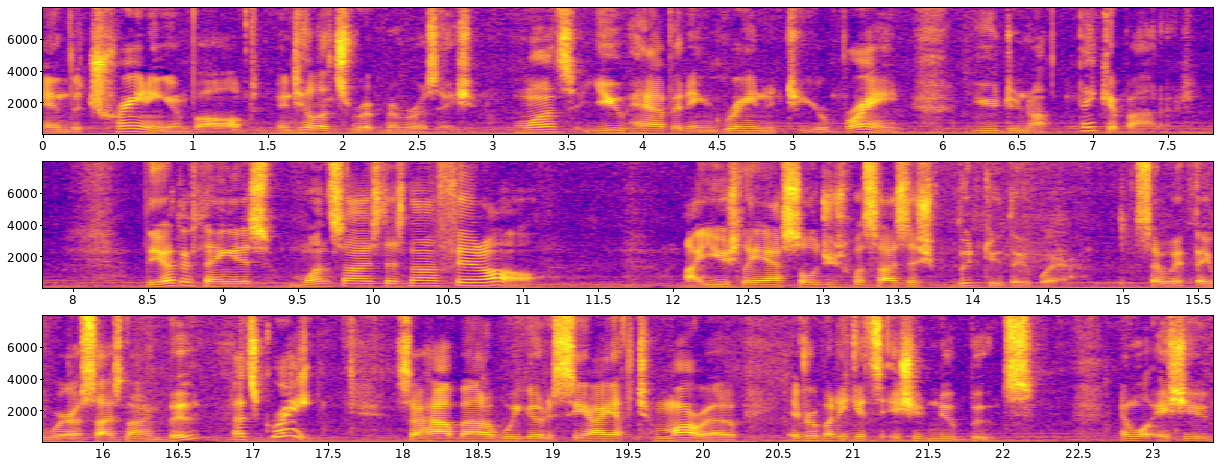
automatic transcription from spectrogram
and the training involved until it's memorization. Once you have it ingrained into your brain, you do not think about it. The other thing is, one size does not fit all. I usually ask soldiers what size of boot do they wear. So if they wear a size 9 boot, that's great. So how about if we go to CIF tomorrow, everybody gets issued new boots, and we'll issue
